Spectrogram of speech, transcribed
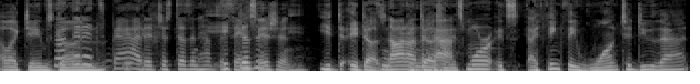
I like James Not Gunn that it's bad. It just doesn't have the it same vision. It, it doesn't. not it on the doesn't. path. It's more. It's. I think they want to do that,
